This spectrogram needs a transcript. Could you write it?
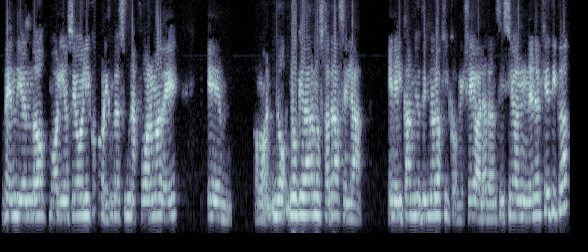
vendiendo molinos eólicos, por ejemplo, es una forma de em, como no, no quedarnos atrás en, la, en el cambio tecnológico que lleva a la transición energética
